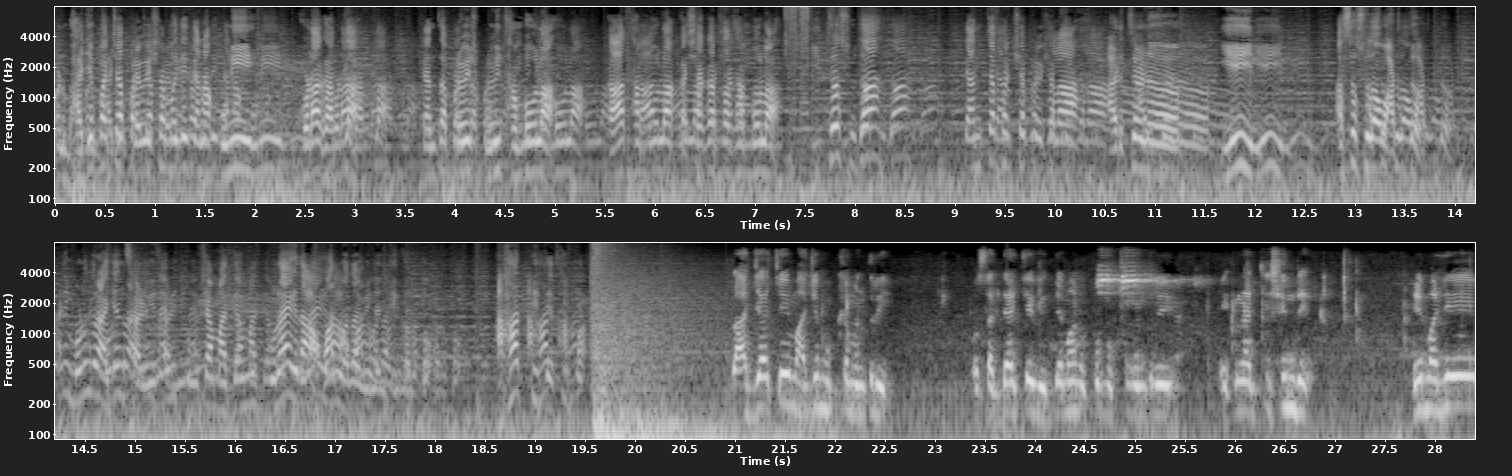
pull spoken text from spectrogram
पण भाजपाच्या प्रवेशामध्ये त्यांना कुणी खोडा घातला. त्यांचा प्रवेश कुणी थांबवला? का थांबवला? कशा करता थांबवला? इथं सुद्धा त्यांच्या पक्ष प्रवेशाला अडचण येईल. असं सुद्धा वाटतं. आणि म्हणून राजन साळवींना मी तुमच्या माध्यमातून पुन्हा एकदा आव्हान माझा विनंती करतो. आहात तिथे थांबा. राज्याचे माजी मुख्यमंत्री व सध्याचे विद्यमान उपमुख्यमंत्री एकनाथजी शिंदे हे माझे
